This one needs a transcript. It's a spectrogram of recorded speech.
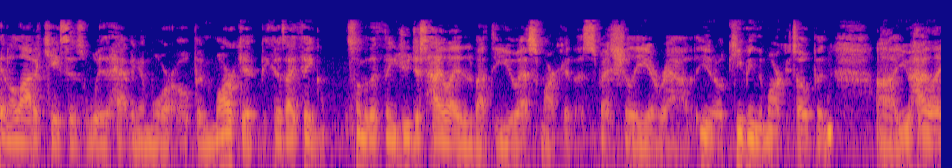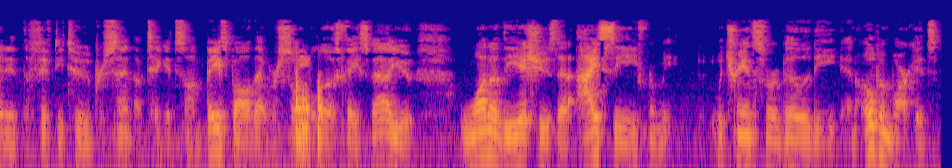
in a lot of cases with having a more open market because I think some of the things you just highlighted about the U.S. market, especially around you know keeping the markets open, uh, you highlighted the 52% of tickets on baseball that were sold below face value. One of the issues that I see from with transferability and open markets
